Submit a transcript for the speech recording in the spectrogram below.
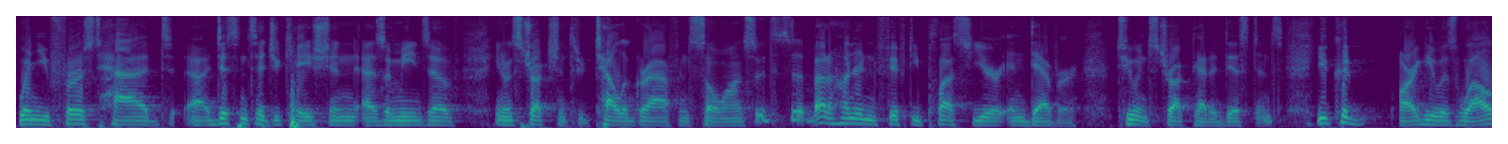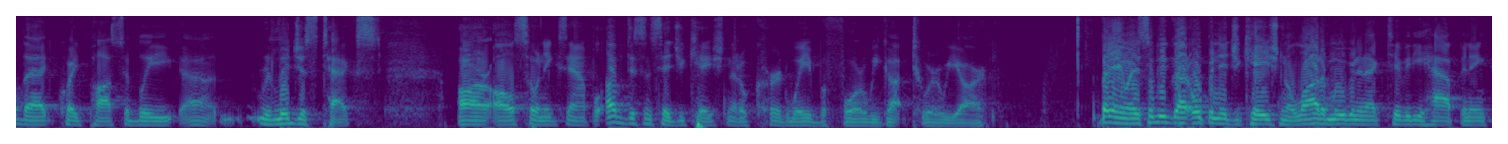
when you first had uh, distance education as a means of you know, instruction through telegraph and so on. So it's about 150 plus year endeavor to instruct at a distance. You could argue as well that quite possibly uh, religious texts are also an example of distance education that occurred way before we got to where we are. But anyway, so we've got open education, a lot of movement and activity happening,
